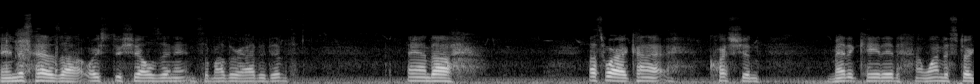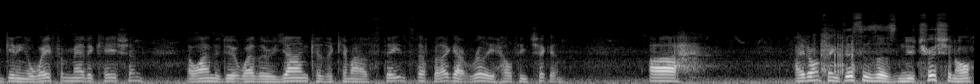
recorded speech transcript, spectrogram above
And this has uh, oyster shells in it and some other additives. And uh, that's why I kind of question medicated. I wanted to start getting away from medication. I wanted to do it while they were young because it came out of state and stuff, but I got really healthy chicken. Uh, I don't think this is as nutritional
